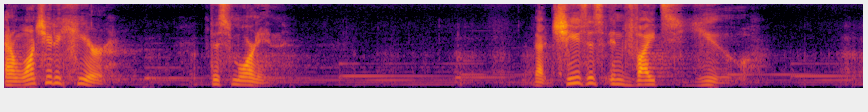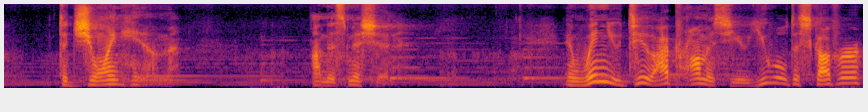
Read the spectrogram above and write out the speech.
And I want you to hear this morning that Jesus invites you to join him on this mission. And when you do, I promise you, you will discover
